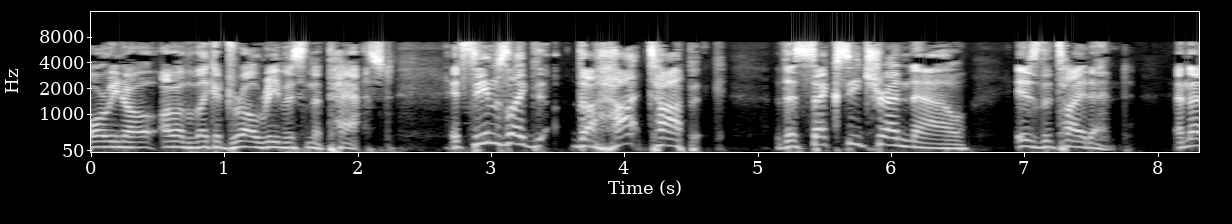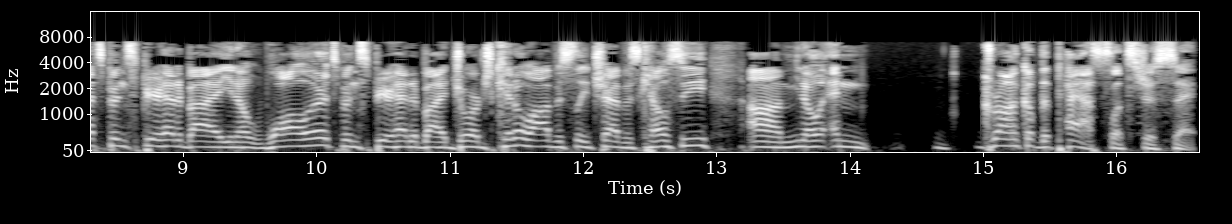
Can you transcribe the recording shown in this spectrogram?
or you know or like a Darrelle Revis in the past, it seems like the hot topic, the sexy trend now is the tight end. And that's been spearheaded by, you know, Waller. It's been spearheaded by George Kittle, obviously Travis Kelce, um, you know, and Gronk of the past, let's just say.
